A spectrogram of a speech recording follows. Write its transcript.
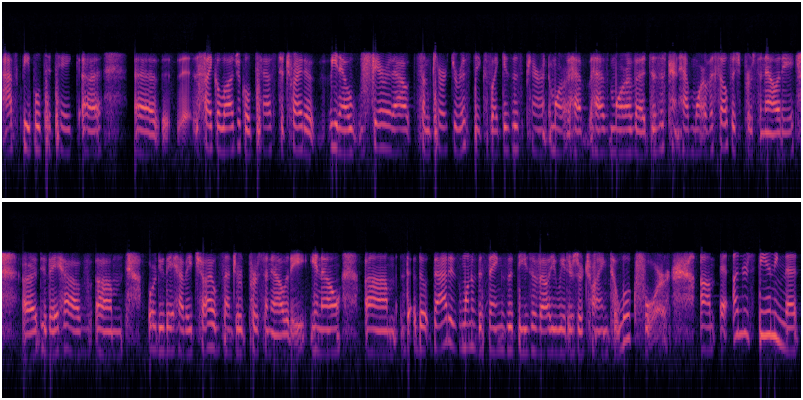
ask people to take. Uh, uh, psychological test to try to you know ferret out some characteristics like is this parent more have has more of a does this parent have more of a selfish personality uh, do they have um, or do they have a child centered personality you know um, th- th- that is one of the things that these evaluators are trying to look for um, understanding that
